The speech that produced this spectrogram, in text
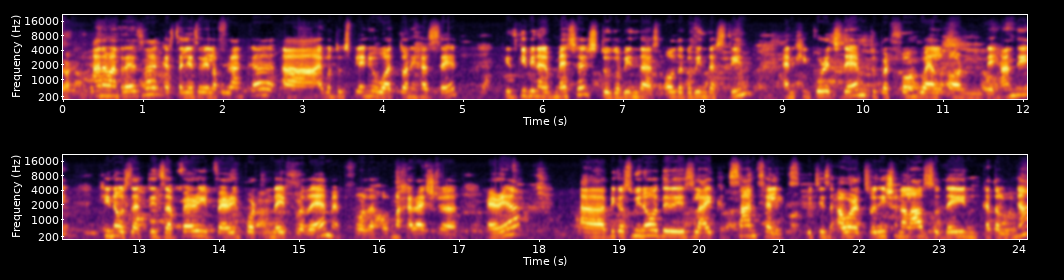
आहे. Ana Manresa, Castellers de Vilafranca. Uh, I want to explain you what Tony has said. He's giving a message to Govindas, all the Govindas team, and he encouraged them to perform well on the handi. He knows that it's a very, very important day for them and for the whole Maharashtra area. Uh, because we know there is like San Felix, which is our traditional also day in Catalonia,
